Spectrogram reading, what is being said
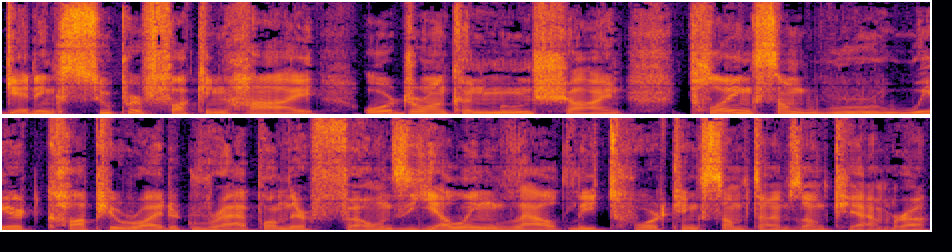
getting super fucking high or drunk on moonshine, playing some weird copyrighted rap on their phones, yelling loudly, twerking sometimes on camera,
